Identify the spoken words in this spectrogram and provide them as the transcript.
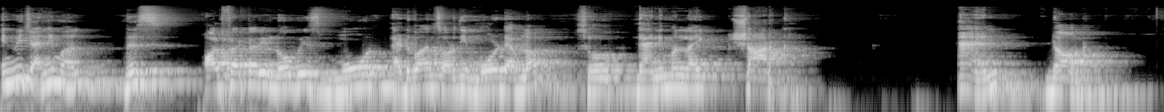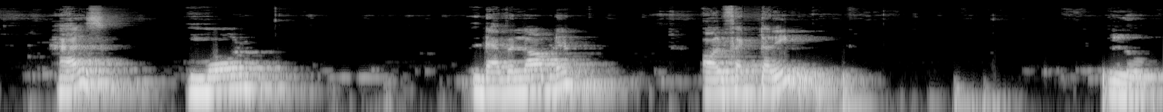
in which animal this olfactory lobe is more advanced or the more developed? So the animal like shark and dog has more developed olfactory lobe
